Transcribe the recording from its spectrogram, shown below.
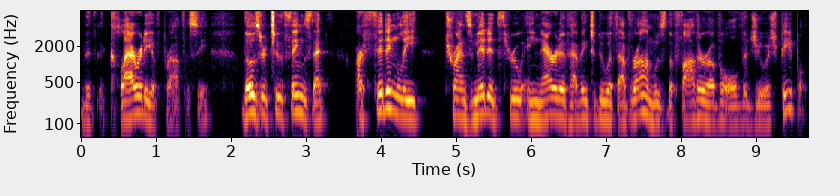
the, the clarity of prophecy. Those are two things that are fittingly transmitted through a narrative having to do with Avram, who's the father of all the Jewish people.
